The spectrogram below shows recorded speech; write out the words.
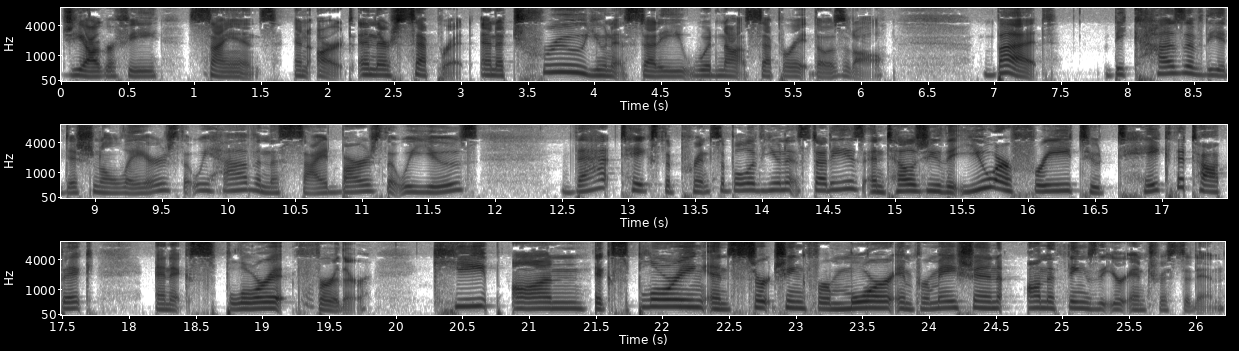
geography, science, and art, and they're separate. And a true unit study would not separate those at all. But because of the additional layers that we have and the sidebars that we use, that takes the principle of unit studies and tells you that you are free to take the topic and explore it further. Keep on exploring and searching for more information on the things that you're interested in.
